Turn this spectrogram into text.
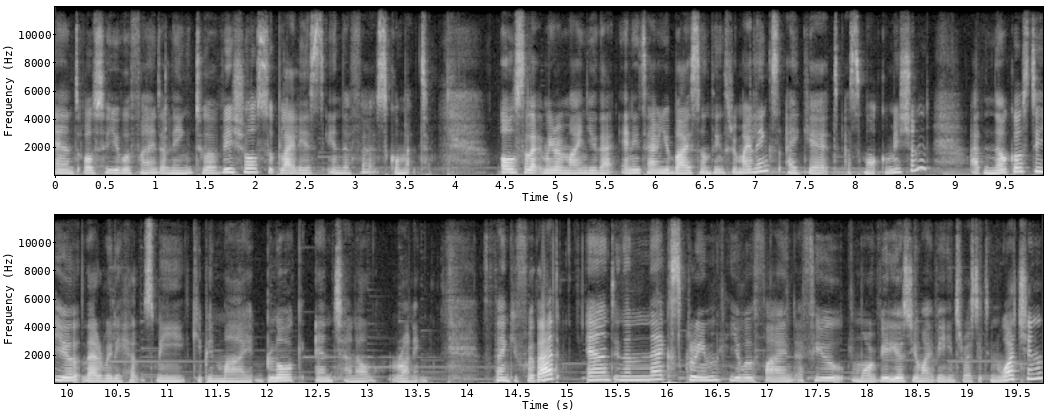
and also you will find a link to a visual supply list in the first comment. Also, let me remind you that anytime you buy something through my links, I get a small commission at no cost to you that really helps me keeping my blog and channel running. So thank you for that. And in the next screen, you will find a few more videos you might be interested in watching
